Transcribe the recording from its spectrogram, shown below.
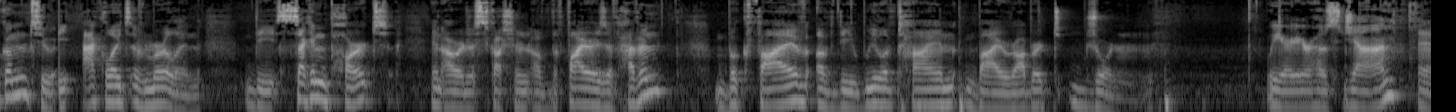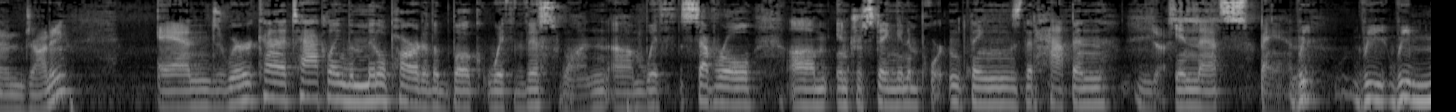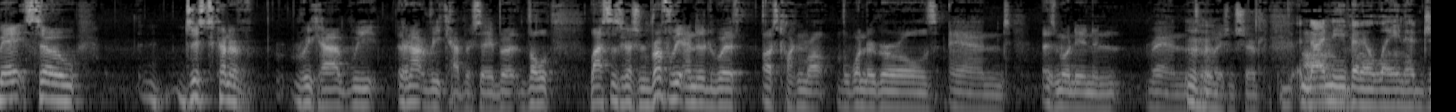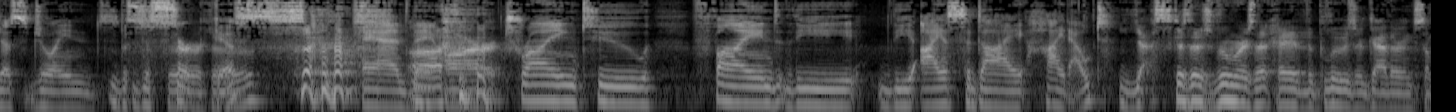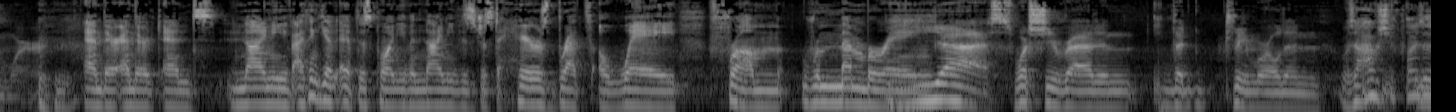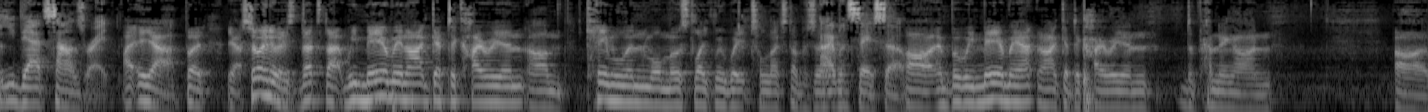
welcome to the Acolytes of Merlin, the second part in our discussion of the Fires of Heaven, Book 5 of the Wheel of Time by Robert Jordan. We are your hosts, John, And Johnny? and we're kind of tackling the middle part of the book with this one, um, with several um, interesting and important things that happen Yes. in that span. we we we may so just to kind of recap we or not recap per se but the last discussion roughly ended with us talking about the wonder girls and asmodean and rand's relationship. Nynaeve and Elayne had just joined the, circus, and they Uh. are trying to find the the Aes Sedai hideout. yes because there's rumors that hey the blues are gathering somewhere mm-hmm. and they're and they're and Nynaeve. I think at this point, even Nynaeve is just a hair's breadth away from remembering. yes what she read in the dream world and was that how she finds it That sounds right. I, yeah, but yeah. So, anyways, that's that. We may or may not get to Cairhien. Um, Caemlyn will most likely wait till next episode. I would say so. Uh, and, but we may or may not get to Cairhien depending on uh,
